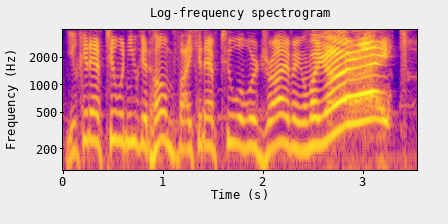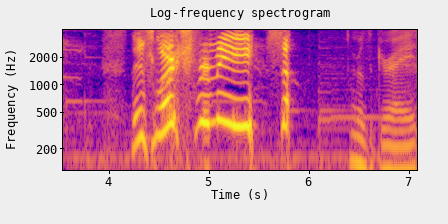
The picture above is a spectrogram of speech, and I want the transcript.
you can have two when you get home if I can have two while we're driving. I'm like, all right, this works for me. So It was great.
